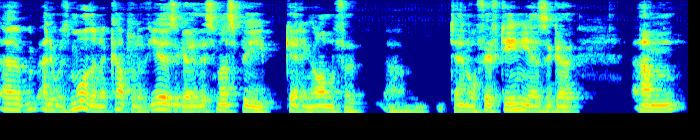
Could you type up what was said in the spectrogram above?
um, and it was more than a couple of years ago, this must be getting on for um, 10 or 15 years ago. Um,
